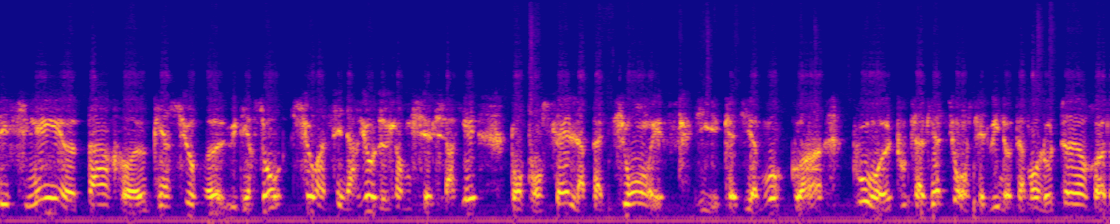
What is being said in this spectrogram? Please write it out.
dessinées par bien sûr Uderzo sur un scénario de Jean-Michel Charrier, dont on sait la passion et, quasi amour quoi hein, pour toute l'aviation. C'est lui notamment l'auteur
